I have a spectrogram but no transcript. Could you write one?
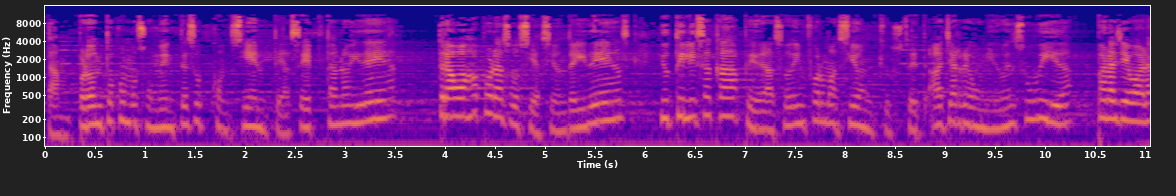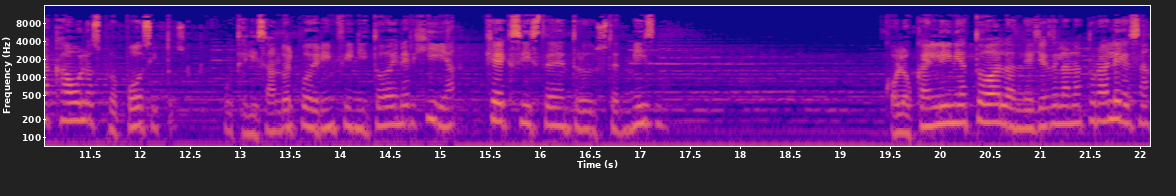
Tan pronto como su mente subconsciente acepta una idea, trabaja por asociación de ideas y utiliza cada pedazo de información que usted haya reunido en su vida para llevar a cabo los propósitos, utilizando el poder infinito de energía que existe dentro de usted mismo. Coloca en línea todas las leyes de la naturaleza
